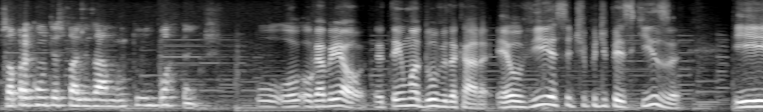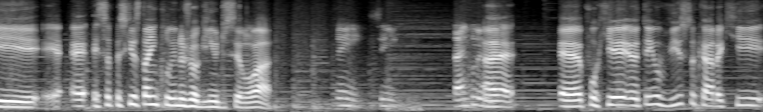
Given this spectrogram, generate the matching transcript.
só para contextualizar, muito importante. O, o, o, Gabriel, eu tenho uma dúvida, cara. Eu vi esse tipo de pesquisa e é, é, essa pesquisa está incluindo joguinho de celular? Sim, sim. Tá incluindo. É, é porque eu tenho visto, cara, que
